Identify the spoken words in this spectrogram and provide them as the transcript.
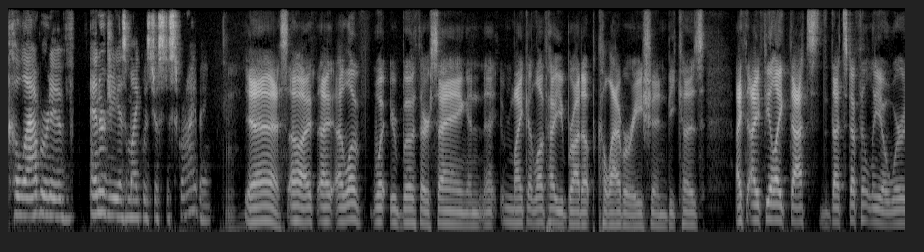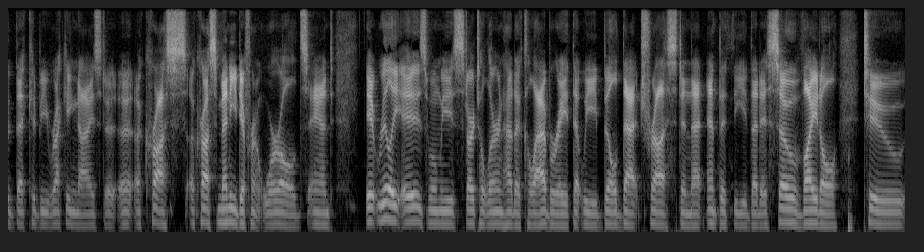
collaborative energy as Mike was just describing. Mm-hmm. Yes. Oh, I, I, I love what you both are saying. And uh, Mike, I love how you brought up collaboration because I, th- I feel like that's that's definitely a word that could be recognized uh, uh, across across many different worlds. And it really is when we start to learn how to collaborate that we build that trust and that empathy that is so vital to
